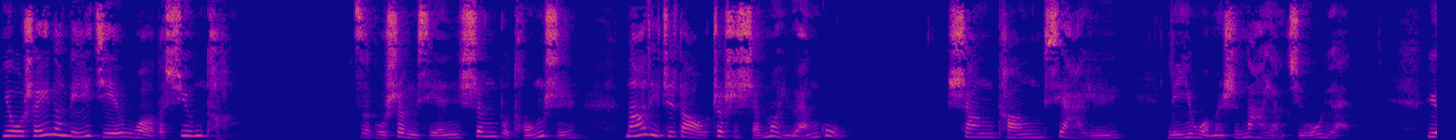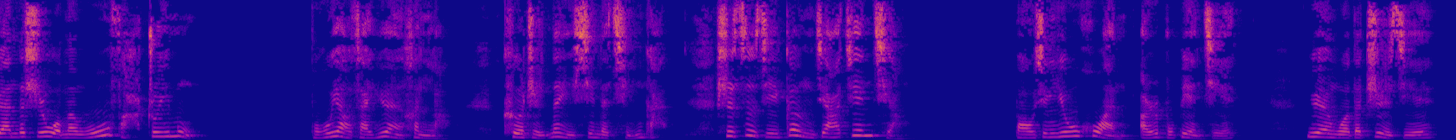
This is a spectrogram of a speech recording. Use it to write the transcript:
有谁能理解我的胸膛？自古圣贤生不同时，哪里知道这是什么缘故？商汤夏禹离我们是那样久远，远的使我们无法追慕。不要再怨恨了，克制内心的情感，使自己更加坚强。饱经忧患而不变节，愿我的志节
